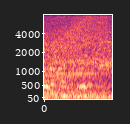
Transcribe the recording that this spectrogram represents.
Oh, my God.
